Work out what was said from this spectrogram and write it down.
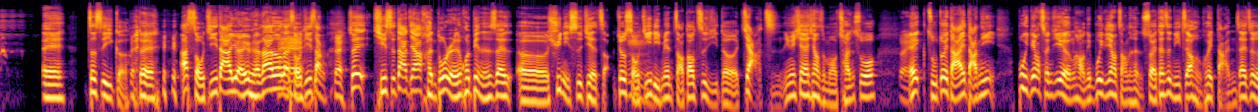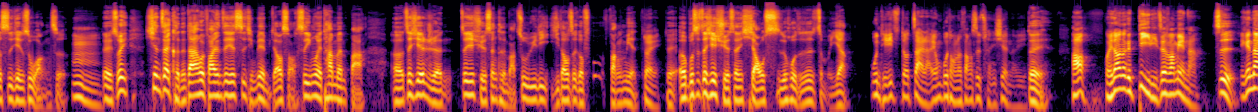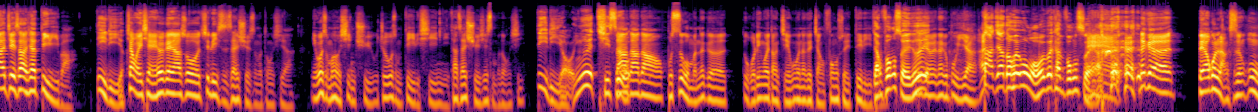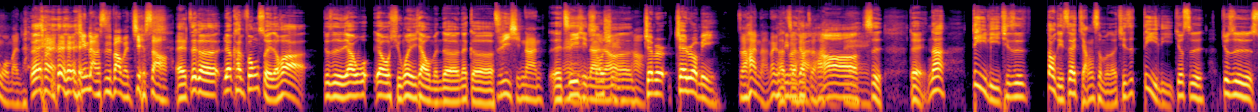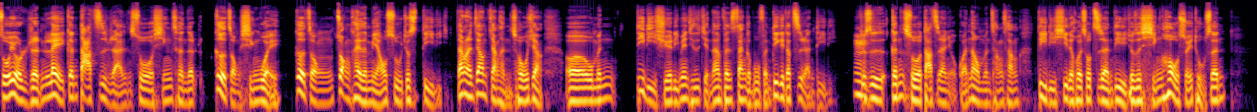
诶、这是一个对啊，手机大家越来越频大家都在手机上，对所以其实大家很多人会变成是在呃虚拟世界找，就手机里面找到自己的价值，因为现在像什么传说，对，诶，组队打一打，你不一定要成绩也很好，你不一定要长得很帅，但是你只要很会打，你在这个世界就是王者，嗯，对，所以现在可能大家会发现这些事情变得比较少，是因为他们把呃这些人这些学生可能把注意力移到这个方面，对，对，而不是这些学生消失或者是怎么样。问题一直都在啦，用不同的方式呈现而已。对，好，回到那个地理这方面呐，是你跟大家介绍一下地理吧。地理像我以前也会跟人家说，去历史在学什么东西啊？你为什么会有兴趣？就为什么地理吸引你？他在学些什么东西？地理哦，因为其实当然，我当然，当然，不是我们那个我另外一档节目那个讲风水地理，讲风水，就是那个那个不一样。哎，大家都会问我会不会看风水 那个不要问朗师，问我们，请朗师帮我们介绍 哎，这个要看风水的话，就是要问要询问一下我们的那个知易行难。呃知易行难，然后 Jeremy 泽汉呐，那个地方叫泽汉哦，哎是对。那地理其实到底是在讲什么呢？其实地理就是就是所有人类跟大自然所形成的各种行为、各种状态的描述，就是地理。当然这样讲很抽象，呃，我们地理学里面其实简单分三个部分，第一个叫自然地理。嗯就是跟所有大自然有关。那我们常常地理系的会说，自然地理就是形后水土生、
